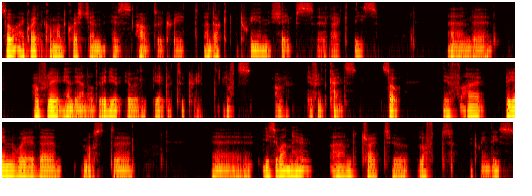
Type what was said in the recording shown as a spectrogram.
So a quite common question is how to create a duct between shapes uh, like these. And uh, hopefully in the end of the video, you will be able to create lofts of different kinds. So if I begin with the most uh, uh, easy one here and try to loft between these,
